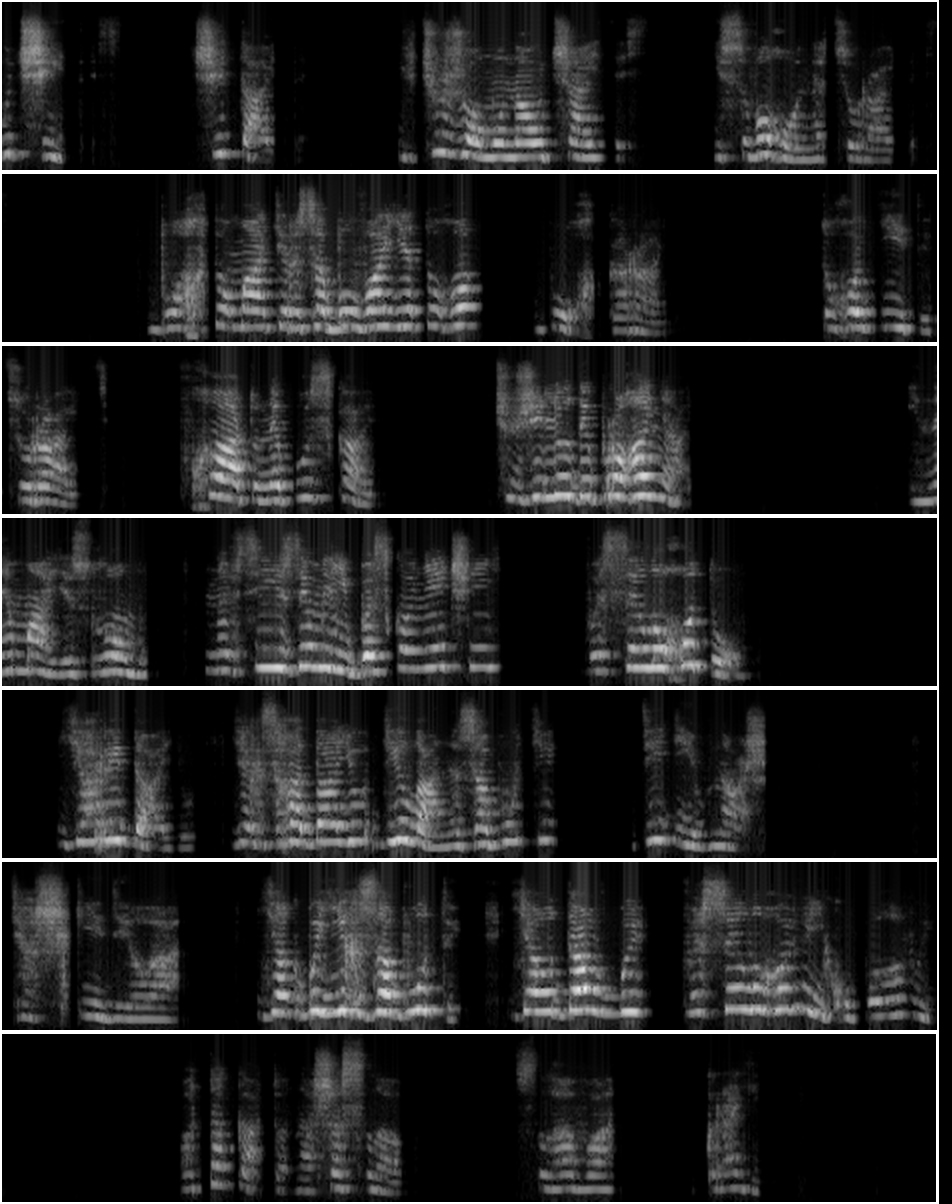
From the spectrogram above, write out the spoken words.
учітесь, читайте, і чужому научайтесь, і свого не цурайтесь. Бо хто матір забуває, того Бог карає. Того діти цураються, в хату не пускають, чужі люди проганяють. І немає злому на всій землі безконечній веселого дому. Я ридаю, як згадаю діла незабуті дідів наших. Тяжкі діла, якби їх забути, я отдав би веселого віку половину. Отака то наша слава, слава України.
